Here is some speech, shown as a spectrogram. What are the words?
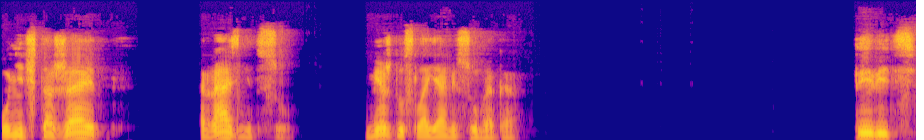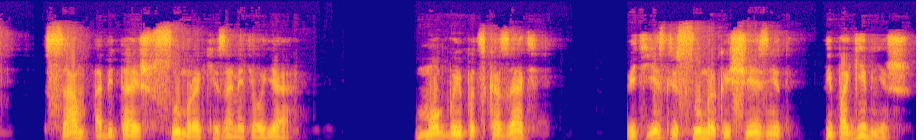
уничтожает разницу между слоями сумрака. «Ты ведь сам обитаешь в сумраке», — заметил я. «Мог бы и подсказать, ведь если сумрак исчезнет, ты погибнешь».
